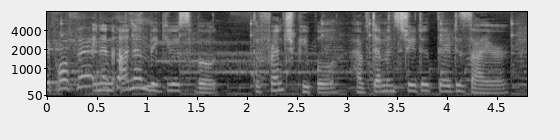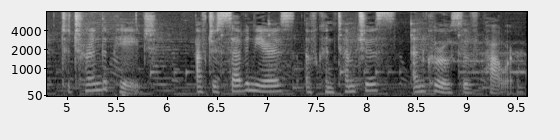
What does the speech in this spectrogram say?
In an unambiguous vote, the French people have demonstrated their desire to turn the page after seven years of contemptuous and corrosive power.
